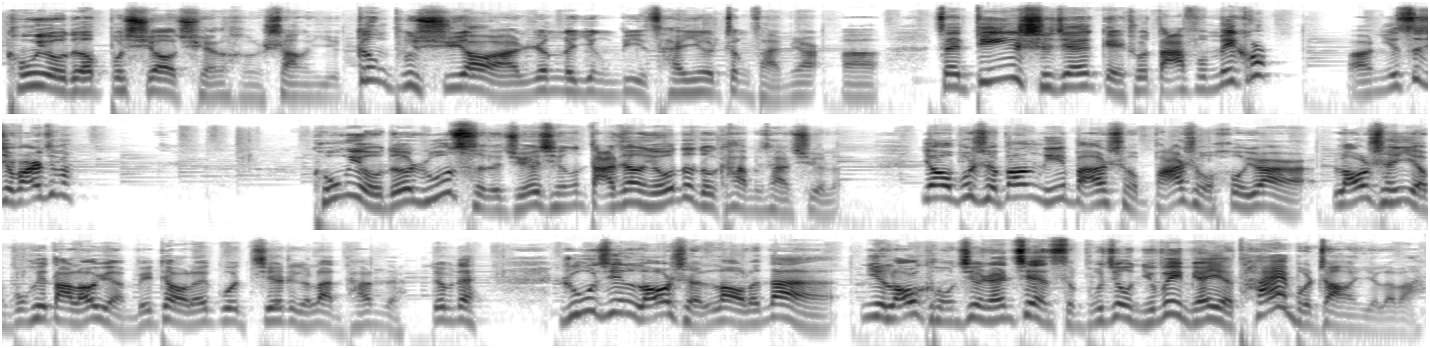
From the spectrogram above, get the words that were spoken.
孔有德不需要权衡商议，更不需要啊扔个硬币猜一个正反面啊，在第一时间给出答复，没空啊，你自己玩去吧。孔有德如此的绝情，打酱油的都看不下去了。要不是帮你把守把守后院，老沈也不会大老远被调来给我接这个烂摊子，对不对？如今老沈落了难，你老孔竟然见死不救，你未免也太不仗义了吧？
